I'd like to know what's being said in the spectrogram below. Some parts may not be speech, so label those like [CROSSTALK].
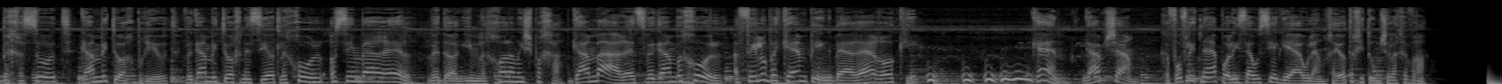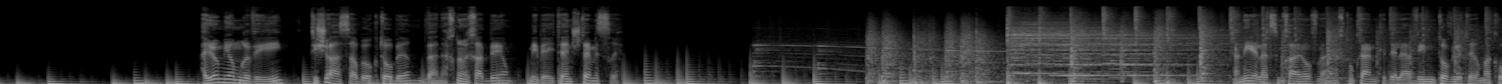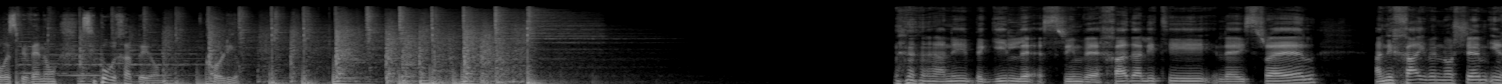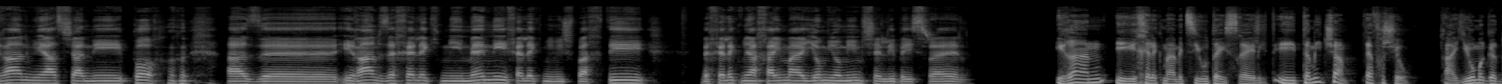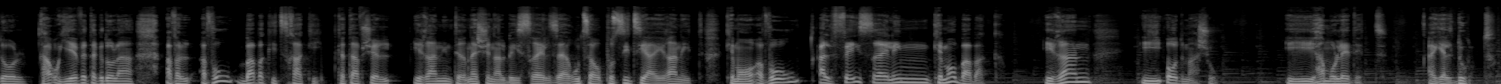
בחסות, גם ביטוח בריאות וגם ביטוח נסיעות לחו"ל עושים בהראל, ודואגים לכל המשפחה, גם בארץ וגם בחו"ל, אפילו בקמפינג בערי הרוקי. כן, גם שם, כפוף לתנאי הפוליסה וסייגיה ולהנחיות החיתום של החברה. היום יום רביעי, 19 באוקטובר, ואנחנו אחד ביום, מבית N12. אני אלעד שמחיוף ואנחנו כאן כדי להבין טוב יותר מה קורה סביבנו, סיפור אחד ביום, כל יום. [LAUGHS] אני בגיל 21 עליתי לישראל. אני חי ונושם איראן מאז שאני פה, [LAUGHS] אז uh, איראן זה חלק ממני, חלק ממשפחתי וחלק מהחיים היומיומיים שלי בישראל. איראן היא חלק מהמציאות הישראלית, היא תמיד שם, איפשהו. האיום הגדול, האויבת הגדולה, אבל עבור בבק יצחקי, כתב של איראן אינטרנשיונל בישראל, זה ערוץ האופוזיציה האיראנית, כמו עבור אלפי ישראלים כמו בבק. איראן היא עוד משהו, היא המולדת, הילדות.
